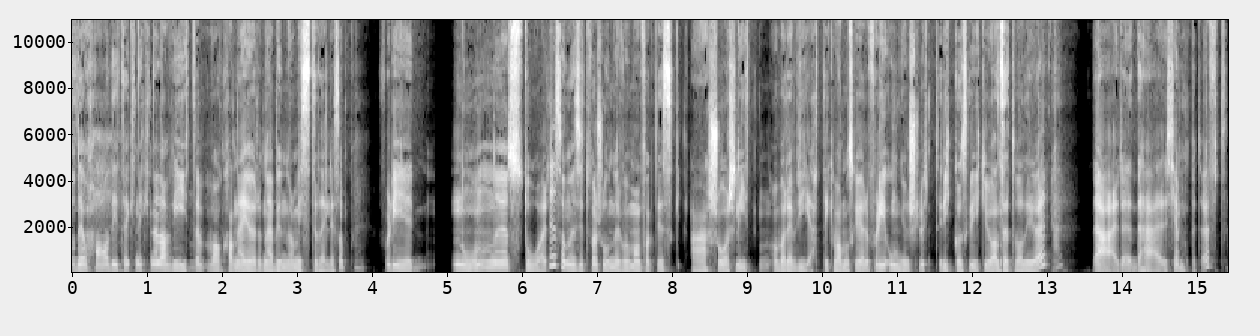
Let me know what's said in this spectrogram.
Og det å ha de teknikkene, da, vite hva kan jeg gjøre når jeg begynner å miste det, liksom. Fordi noen eh, står i sånne situasjoner hvor man faktisk er så sliten og bare vet ikke hva man skal gjøre, fordi ungen slutter ikke å skrike uansett hva de gjør. Det er, det er kjempetøft.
